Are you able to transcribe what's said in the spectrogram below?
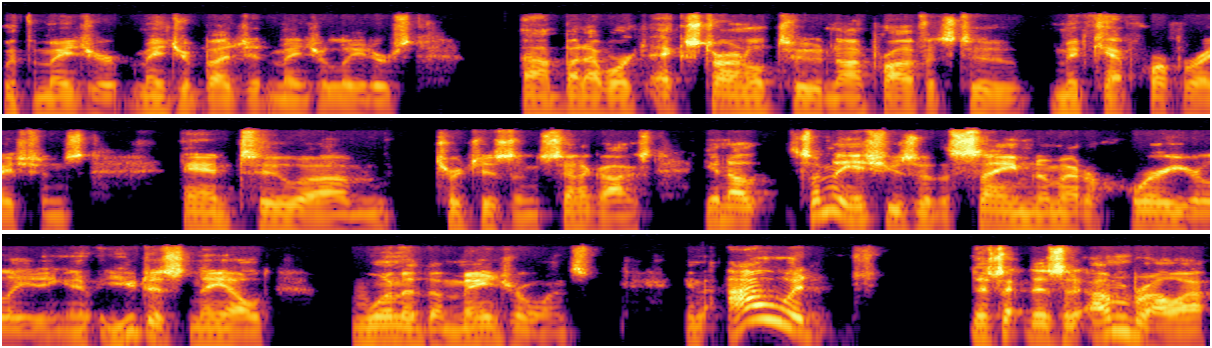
with the major major budget, major leaders. Uh, but I worked external to nonprofits, to mid cap corporations, and to um, churches and synagogues. You know, some of the issues are the same no matter where you're leading. And you just nailed one of the major ones. And I would there's a, there's an umbrella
